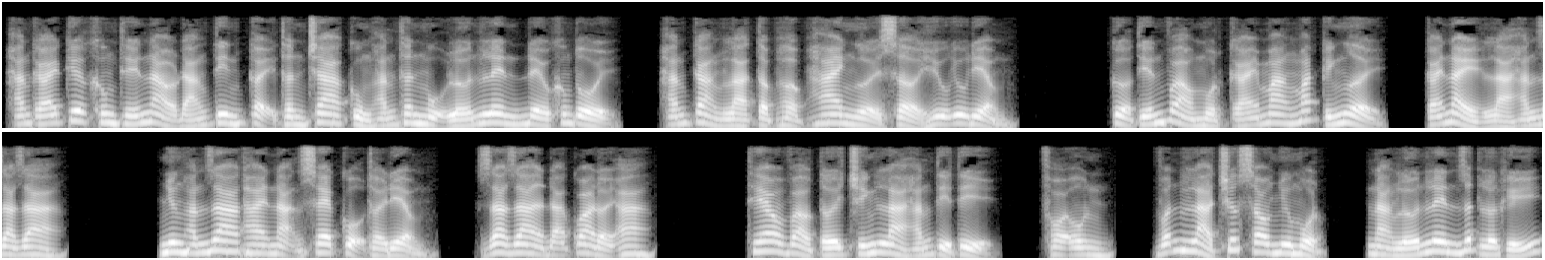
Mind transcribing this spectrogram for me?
hắn cái kia không thế nào đáng tin cậy thân cha cùng hắn thân mụ lớn lên đều không tồi, hắn càng là tập hợp hai người sở hữu ưu điểm. Cửa tiến vào một cái mang mắt kính người, cái này là hắn ra ra. Nhưng hắn ra thai nạn xe cộ thời điểm, ra ra đã qua đời A. Theo vào tới chính là hắn tỷ tỷ, phò ôn, vẫn là trước sau như một, nàng lớn lên rất lớn khí,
